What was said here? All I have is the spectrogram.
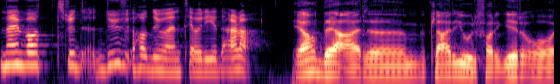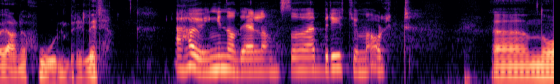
Nei, hva trodde Du hadde jo en teori der, da. Ja, det er uh, klær, jordfarger og gjerne hornbriller. Jeg har jo ingen av delene, så jeg bryter jo med alt. Eh, nå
